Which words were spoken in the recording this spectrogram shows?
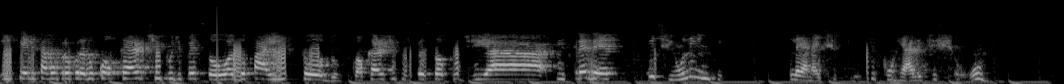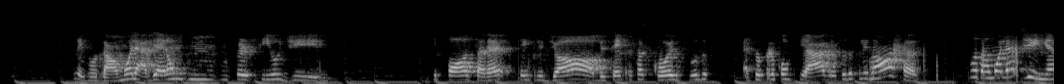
e que eles estavam procurando qualquer tipo de pessoa do país todo. Qualquer tipo de pessoa podia se inscrever. E tinha um link. Falei, a Netflix com reality show? Falei, vou dar uma olhada. E era um, um- um perfil de que posta, né? Sempre job, sempre essas coisas, tudo. É super confiável, tudo. Falei, nossa, vou dar uma olhadinha.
